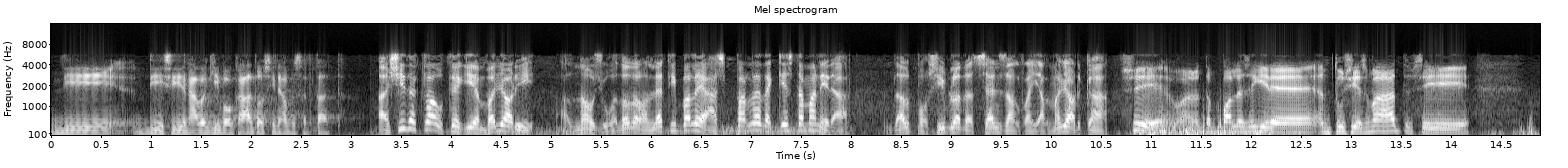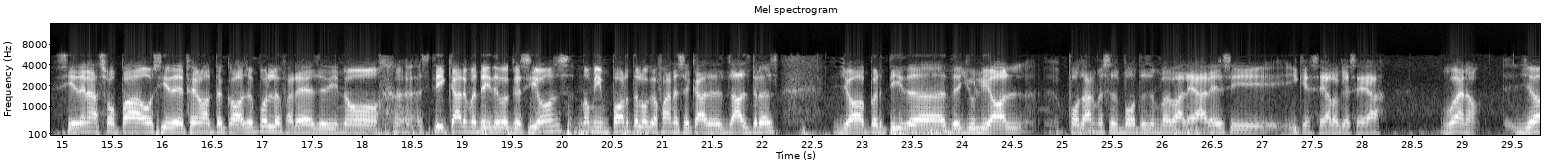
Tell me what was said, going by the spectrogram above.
dir, dir si anava equivocat o si anava acertat. Així de clau té Guillem Ballori, el nou jugador de l'Atlètic Balears, parla d'aquesta manera del possible descens del Reial Mallorca. Sí, bueno, tampoc le seguiré entusiasmat, si, si he d'anar a sopar o si he de fer una altra cosa, doncs la faré, és a dir, no, estic ara mateix de vacacions, no m'importa el que fan a la casa dels altres, jo a partir de, de juliol posar-me les botes amb Baleares i, i que sea lo que sea. Bueno, jo,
